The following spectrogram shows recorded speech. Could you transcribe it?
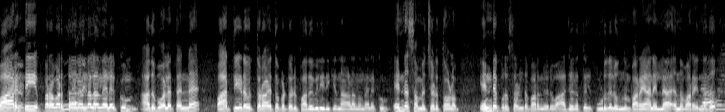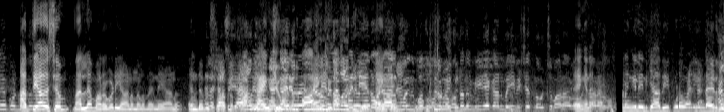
പാർട്ടി പ്രവർത്തനം എന്നുള്ള നിലക്കും അതുപോലെ തന്നെ പാർട്ടിയുടെ ഉത്തരവാദിത്തപ്പെട്ട ഒരു പദവിയിൽ ഇരിക്കുന്ന ആളെന്ന നിലക്കും എന്നെ സംബന്ധിച്ചിടത്തോളം എന്റെ പ്രസിഡന്റ് പറഞ്ഞൊരു വാചകത്തിൽ കൂടുതലൊന്നും പറയാനില്ല എന്ന് പറയുന്നത് അത്യാവശ്യം നല്ല മറുപടിയാണെന്നുള്ളത് തന്നെയാണ് എന്റെ വിശ്വാസം. താങ്ക് യു എങ്ങനെ? ആണെങ്കിൽ എനിക്ക് അതിൽ കൂടെ വഴിയുണ്ടായിരുന്നു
